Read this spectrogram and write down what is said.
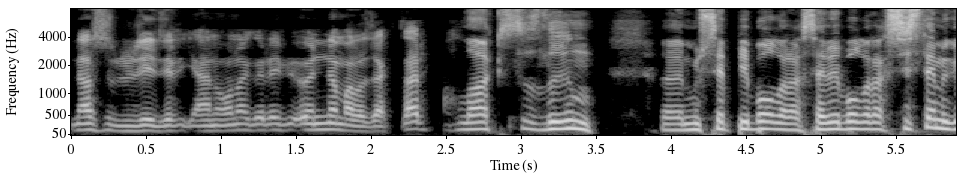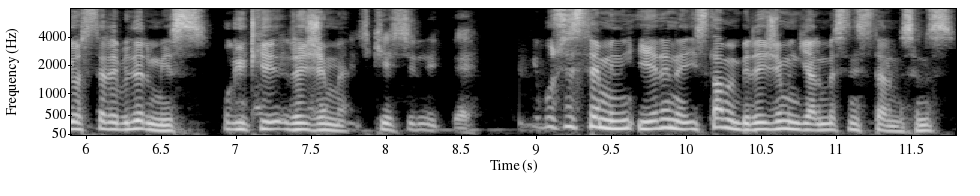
nasıl düzelir? Yani ona göre bir önlem alacaklar. Ahlaksızlığın e, müsebbibi olarak, sebebi olarak sistemi gösterebilir miyiz? Bugünkü rejimi. Kesinlikle. Peki bu sistemin yerine İslami bir rejimin gelmesini ister misiniz?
